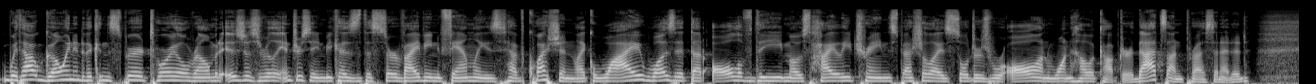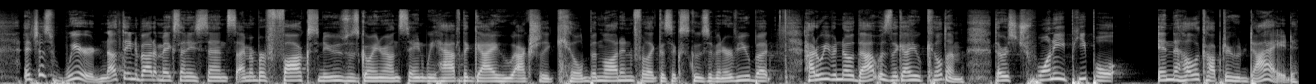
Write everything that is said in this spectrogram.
without going into the conspiratorial realm, it is just really interesting because the surviving families have questioned, like, why was it that all of the most highly trained, specialized soldiers were all on one helicopter? That's unprecedented. It's just weird. Nothing about it makes any sense. I remember Fox News was going around saying we have the guy who actually killed bin Laden for like this exclusive interview, but how do we even know that was the guy who killed him? There was 20 people in the helicopter who died.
